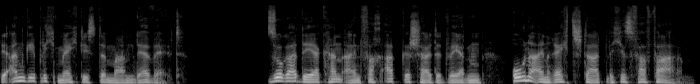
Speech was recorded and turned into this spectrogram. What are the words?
der angeblich mächtigste Mann der Welt. Sogar der kann einfach abgeschaltet werden, ohne ein rechtsstaatliches Verfahren.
